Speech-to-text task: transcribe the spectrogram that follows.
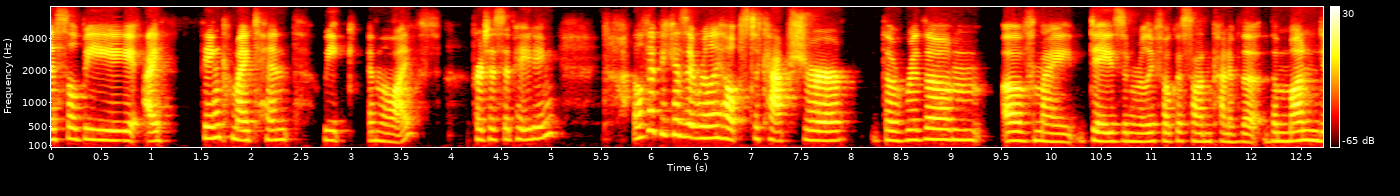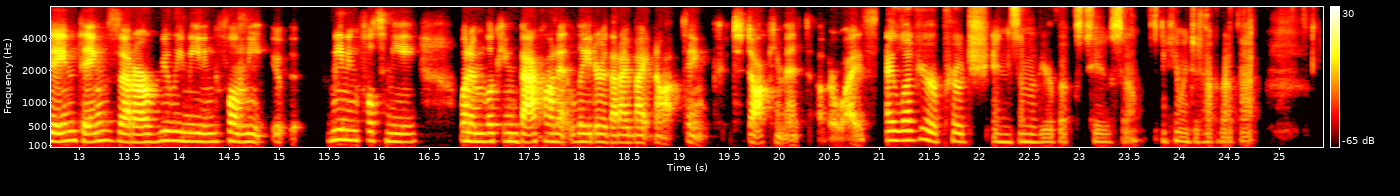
This will be, I think, my 10th week in the life participating. I love it because it really helps to capture the rhythm of my days and really focus on kind of the the mundane things that are really meaningful me meaningful to me when I'm looking back on it later that I might not think to document otherwise. I love your approach in some of your books too. So I can't wait to talk about that.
